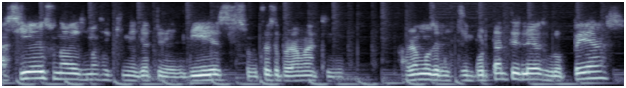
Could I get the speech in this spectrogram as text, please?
Así es, una vez más aquí en el Yate del 10, sobre todo este programa que Hablamos de las importantes ligas europeas,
